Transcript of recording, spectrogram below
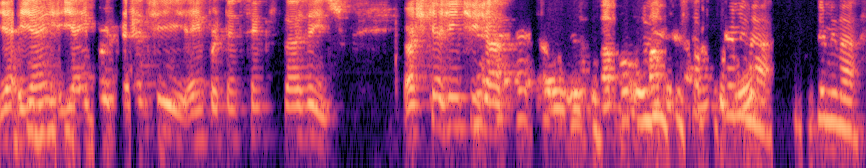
E, é, e, é, e é, importante, é importante sempre trazer isso. Eu acho que a gente já. É, é, o, o, Ulisses, só para terminar, terminar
